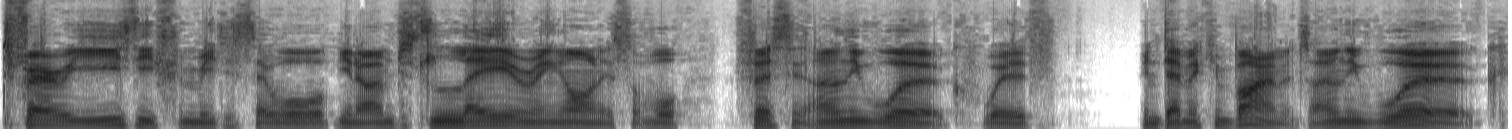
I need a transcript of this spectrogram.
it's very easy for me to say, well, you know, I'm just layering on. It's like, well, first thing, I only work with endemic environments. I only work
